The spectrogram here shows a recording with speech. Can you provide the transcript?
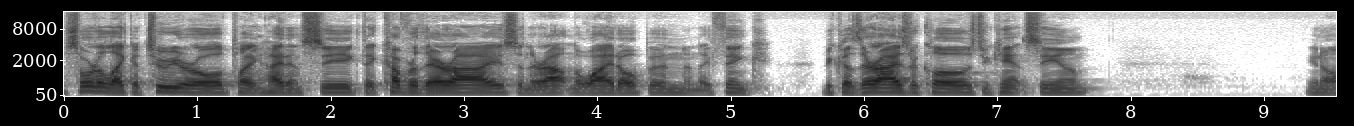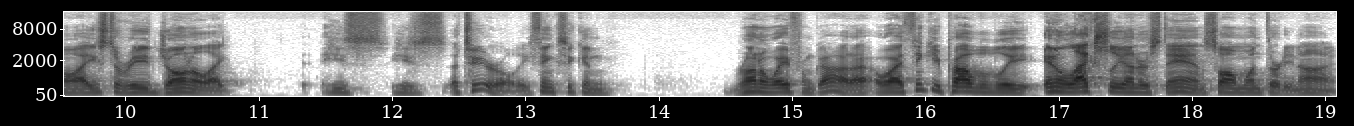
sort of like a two year old playing hide and seek. They cover their eyes and they're out in the wide open, and they think because their eyes are closed, you can't see them. You know, I used to read Jonah like he's, he's a two year old. He thinks he can run away from God. I, well, I think he probably intellectually understands Psalm 139.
